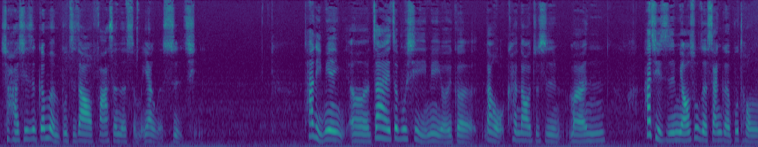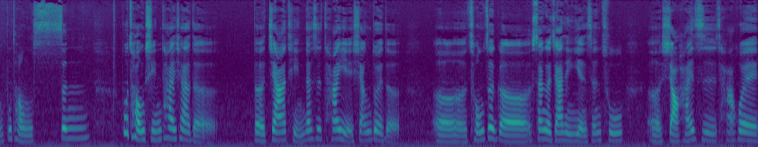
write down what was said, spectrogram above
小孩其实根本不知道发生了什么样的事情。它里面，呃，在这部戏里面有一个让我看到就是蛮，它其实描述着三个不同、不同生、不同形态下的的家庭，但是它也相对的，呃，从这个三个家庭衍生出，呃，小孩子他会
